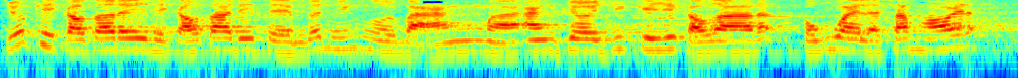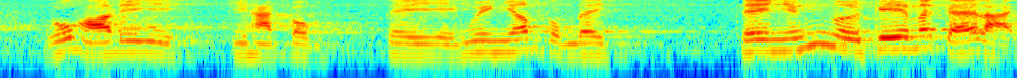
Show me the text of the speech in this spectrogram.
Trước khi cậu ta đi thì cậu ta đi tìm đến những người bạn mà ăn chơi trước kia với cậu ta đó, cũng quay lại sám hối đó. Rủ họ đi gì chị hạt cùng, thì nguyên nhóm cùng đi. Thì những người kia mới kể lại.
